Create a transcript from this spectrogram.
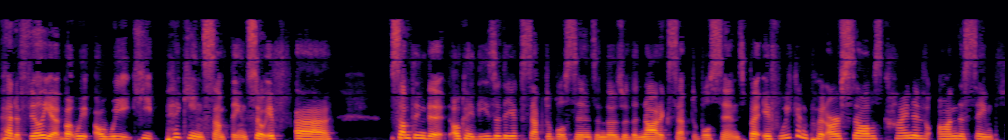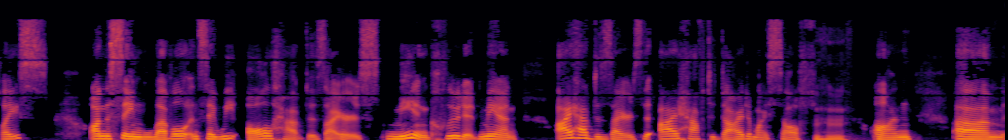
pedophilia, but we we keep picking something. So if uh, something that okay, these are the acceptable sins and those are the not acceptable sins. But if we can put ourselves kind of on the same place, on the same level, and say we all have desires, me included, man, I have desires that I have to die to myself mm-hmm. on. Um,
